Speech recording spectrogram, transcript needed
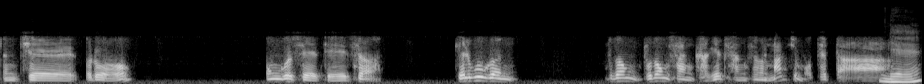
정책으로 온 것에 대해서 결국은 부동, 부동산 가격 상승을 막지 못했다. 네.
